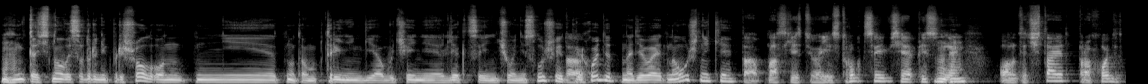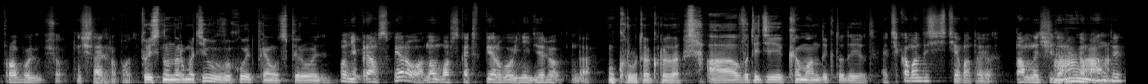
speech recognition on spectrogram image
Угу. То есть новый сотрудник пришел, он не ну, там, тренинги, обучение, лекции, ничего не слушает, да. приходит, надевает наушники. Да, у нас есть инструкции все описаны. Угу. Он это читает, проходит, пробует, все, начинает работать. То есть на нормативы выходит прямо с первого дня? Ну, не прямо с первого, но, можно сказать, в первую неделю, да. Ну, круто, круто. А вот эти команды кто дает? Эти команды система дает. Там начислены команды,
